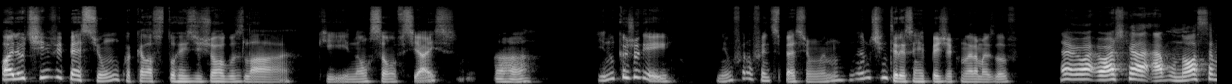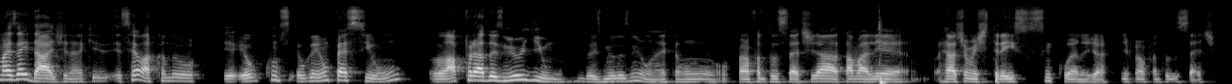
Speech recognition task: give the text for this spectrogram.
Olha, eu tive PS1 com aquelas torres de jogos lá que não são oficiais. Aham. Uhum. E nunca joguei nenhum Final Fantasy PS1. Eu não, eu não tinha interesse em RPG quando era mais novo. É, eu, eu, acho que a, a, o nosso é mais a idade, né? Que, sei lá, quando eu, eu, eu ganhei um PS1 lá pra 2001, 2000, 2001, né? Então o Final Fantasy VII já tava ali relativamente 3, 5 anos já de Final Fantasy VII.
